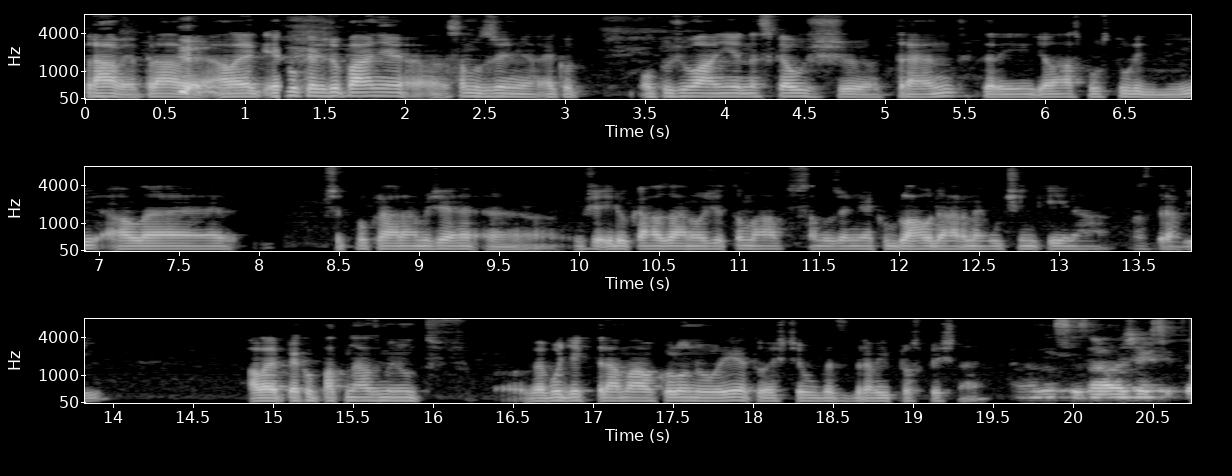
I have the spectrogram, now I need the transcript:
Právě, právě, ale jako každopádně eh, samozřejmě, jako otužování je dneska už eh, trend, který dělá spoustu lidí, ale předpokládám, že uh, už je i dokázáno, že to má samozřejmě jako blahodárné účinky na, na zdraví. Ale jako 15 minut ve vodě, která má okolo nuly, je to ještě vůbec zdraví prospěšné? A zase záleží, jak si to,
